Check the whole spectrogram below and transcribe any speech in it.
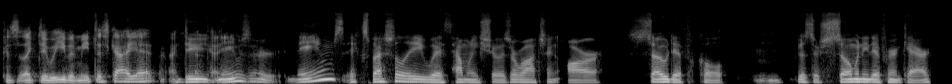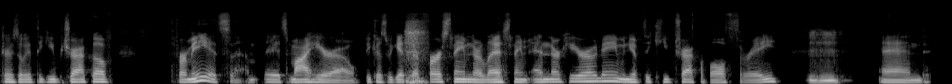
because like, did we even meet this guy yet? I- Dude, okay. names are names, especially with how many shows we're watching, are so difficult Mhm. because there's so many different characters that we have to keep track of. for me, it's it's my hero because we get their first name, their last name, and their hero name, and you have to keep track of all 3 hmm And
